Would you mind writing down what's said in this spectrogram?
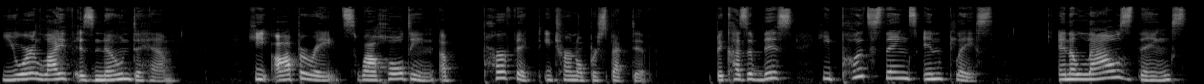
Your life is known to him. He operates while holding a perfect eternal perspective. Because of this, he puts things in place and allows things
